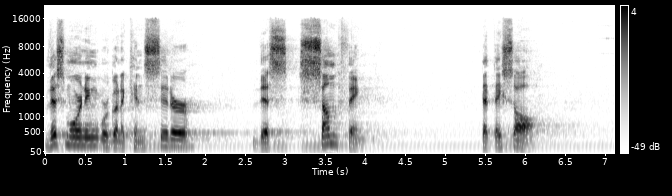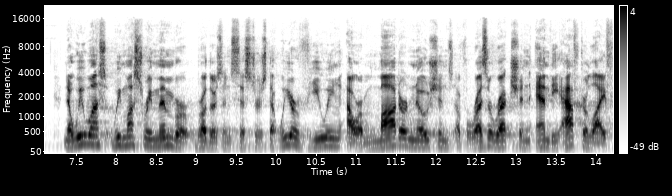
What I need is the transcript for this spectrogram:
This morning, we're going to consider this something that they saw. Now, we must, we must remember, brothers and sisters, that we are viewing our modern notions of resurrection and the afterlife,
